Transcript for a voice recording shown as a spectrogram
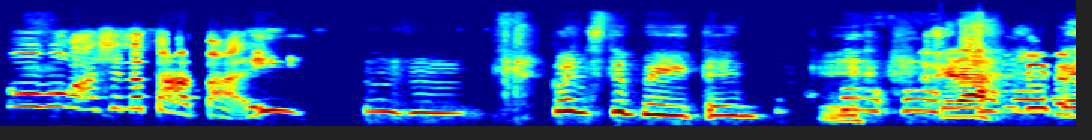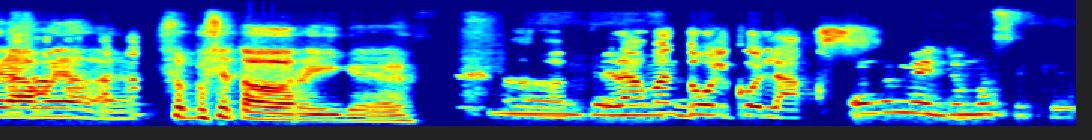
Oo, mukha siya natatae. Mhm. Constipated. Kaya, kaya mo yung ano, suppository. Kaya. Uh, kailangan man Dulcolax. Ano medyo masikip.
